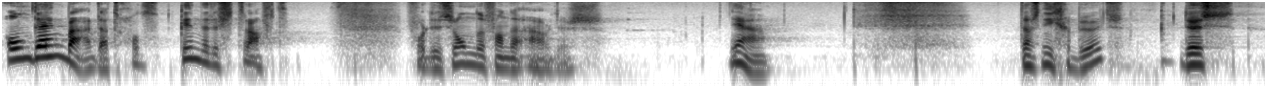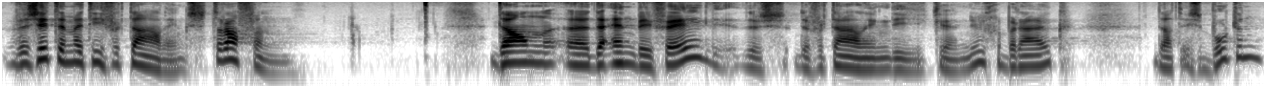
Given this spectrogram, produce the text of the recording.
ondenkbaar dat God kinderen straft voor de zonde van de ouders. Ja, dat is niet gebeurd. Dus we zitten met die vertaling, straffen. Dan uh, de NBV, dus de vertaling die ik uh, nu gebruik, dat is boeten.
